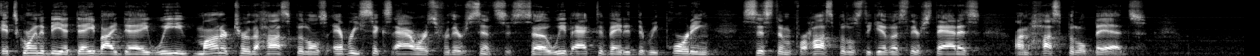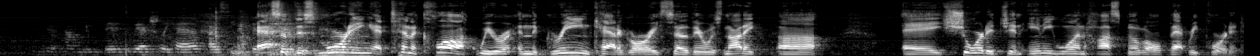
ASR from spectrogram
it's going to be a day by day. We monitor the hospitals every six hours for their census. So we've activated the reporting system for hospitals to give us their status on hospital beds. Do you know how many beds we actually have, ICU beds? As of this morning at 10 o'clock, we were in the green category, so there was not a, uh, a shortage in any one hospital that reported.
